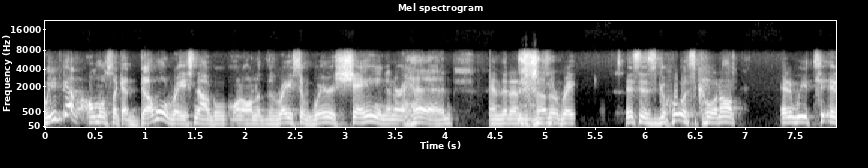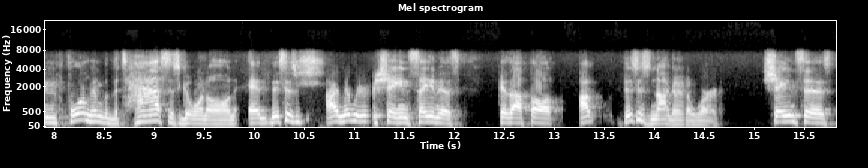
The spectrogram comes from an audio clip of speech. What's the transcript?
we've got almost like a double race now going on the race of where's Shane in her head. And then another race. This is what's going on. And we t- inform him of the task that's going on. And this is, I remember Shane saying this because I thought, I'm, this is not going to work. Shane says,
